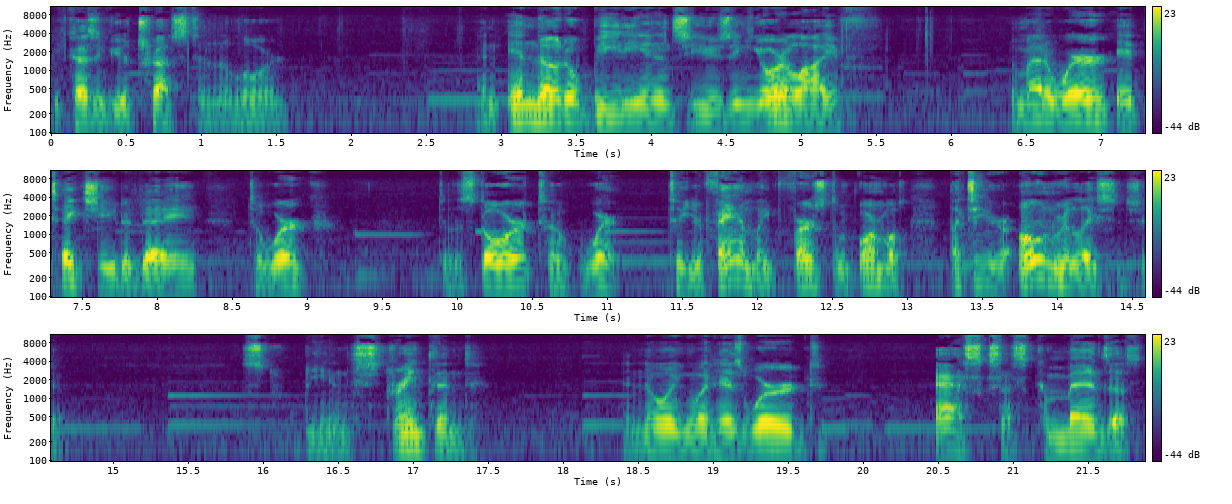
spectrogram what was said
because of your trust in the Lord. And in that obedience, using your life, no matter where it takes you today, to work, to the store, to where to your family first and foremost, but to your own relationship being strengthened and knowing what His Word asks us, commands us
